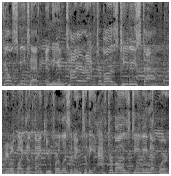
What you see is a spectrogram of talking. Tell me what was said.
Phil Svitek, and the entire AfterBuzz TV staff, we would like to thank you for listening to the AfterBuzz TV network.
